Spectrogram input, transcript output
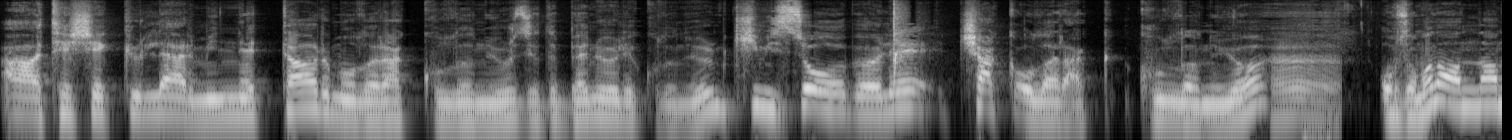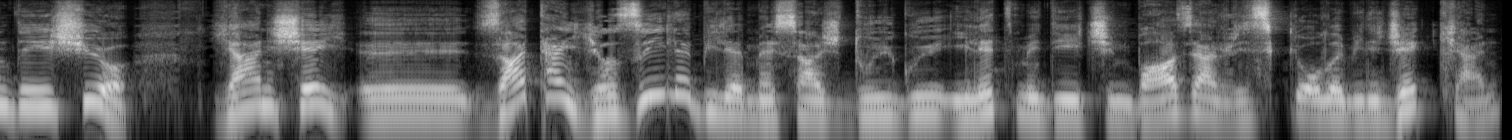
Aa, teşekkürler minnettarım olarak kullanıyoruz ya da ben öyle kullanıyorum. Kimisi o böyle çak olarak kullanıyor. Ha. O zaman anlam değişiyor. Yani şey e, zaten yazıyla bile mesaj duyguyu iletmediği için bazen riskli olabilecekken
